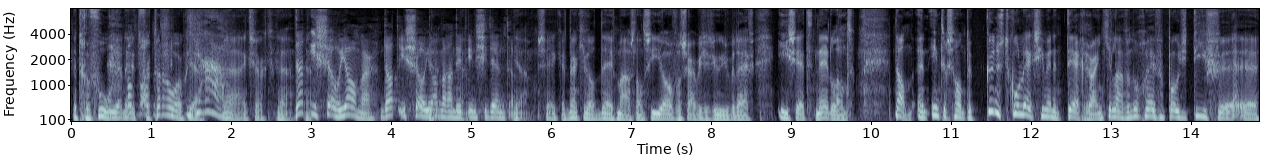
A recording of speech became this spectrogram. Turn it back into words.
Het gevoel, ja, wat- het vertrouwen ook. Ja, Ja. ja exact. Ja, Dat ja. is zo jammer. Dat is zo jammer aan dit ja. incident. ook. Ja, zeker. Dankjewel, Dave Maasland, CEO van cybersecurity-bedrijf IZ Nederland. Dan een interessante kunstcollectie met een tech-randje. Laten we nog even positief eh, eh,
